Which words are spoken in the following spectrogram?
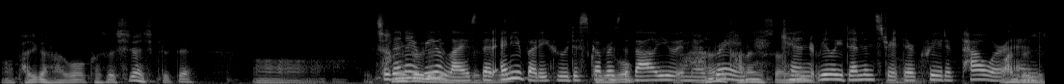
어, 발견하고 그것을 실현시킬 때 어, 이 so then I realized that anybody who discovers the value in their brain can really demonstrate their creative power. And,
